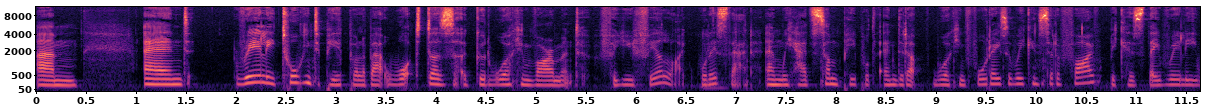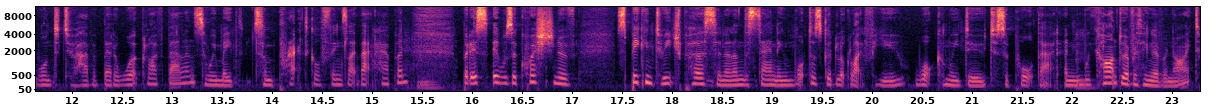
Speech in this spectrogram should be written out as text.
Um, and really talking to people about what does a good work environment for you feel like? What is that? And we had some people that ended up working four days a week instead of five because they really wanted to have a better work-life balance. So we made some practical things like that happen. Mm. But it's, it was a question of speaking to each person and understanding what does good look like for you? What can we do to support that? And we Mm. can't do everything overnight,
